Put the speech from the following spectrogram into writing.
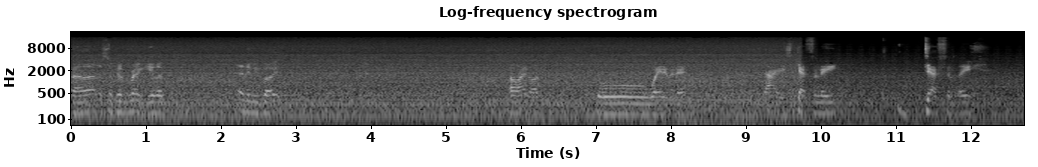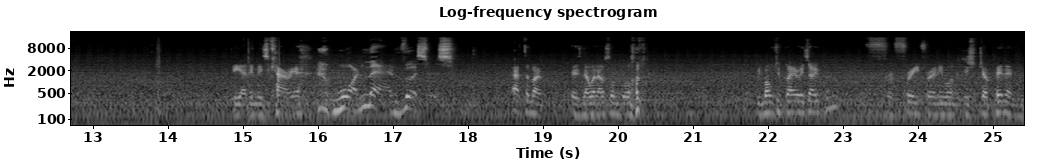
Now that looks like a regular enemy boat. Oh, hang on. Oh, wait a minute. That is definitely, definitely the enemy's carrier. One man versus. At the moment, there's no one else on board. The multiplayer is open for free for anyone to just jump in and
